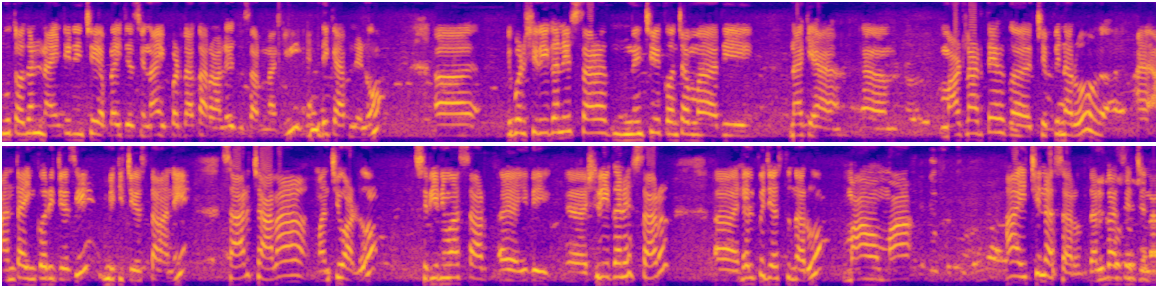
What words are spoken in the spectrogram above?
టూ థౌజండ్ నైన్టీన్ నుంచి అప్లై చేసిన ఇప్పటిదాకా రాలేదు సార్ నాకు హ్యాండిక్యాప్ నేను. ఇప్పుడు శ్రీ గణేష్ సార్ నుంచి కొంచెం అది నాకు మాట్లాడితే చెప్పినారు. అంతా ఎంక్వైరీ చేసి మీకు చేస్తా అని. సార్ చాలా మంచివాళ్ళు. శ్రీనివాస్ సార్ ఇది శ్రీ గణేష్ సార్ హెల్ప్ చేస్తున్నారు. మా మా ఇచ్చిన సార్ దరఖాస్తు ఇచ్చిన.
